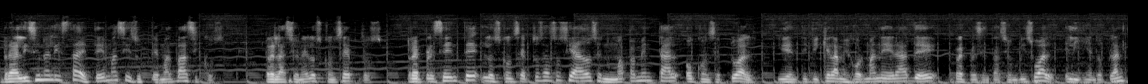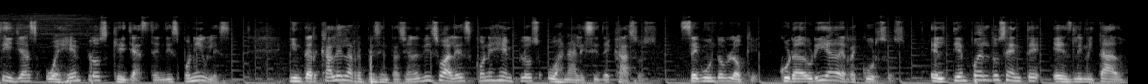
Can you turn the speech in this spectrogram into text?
Realice una lista de temas y subtemas básicos. Relacione los conceptos. Represente los conceptos asociados en un mapa mental o conceptual. Identifique la mejor manera de representación visual, eligiendo plantillas o ejemplos que ya estén disponibles. Intercale las representaciones visuales con ejemplos o análisis de casos. Segundo bloque, curaduría de recursos. El tiempo del docente es limitado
